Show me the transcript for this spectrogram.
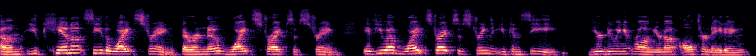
Um, you cannot see the white string. There are no white stripes of string. If you have white stripes of string that you can see, you're doing it wrong. You're not alternating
